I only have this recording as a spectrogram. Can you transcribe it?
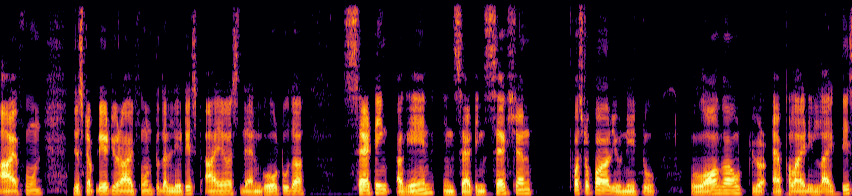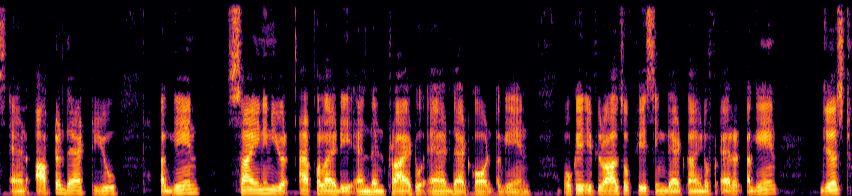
iphone just update your iphone to the latest ios then go to the setting again. In settings section first of all you need to log out your apple id like this and after that you again sign in your apple id and then try to add that code again. Okay if you're also facing that kind of error again just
